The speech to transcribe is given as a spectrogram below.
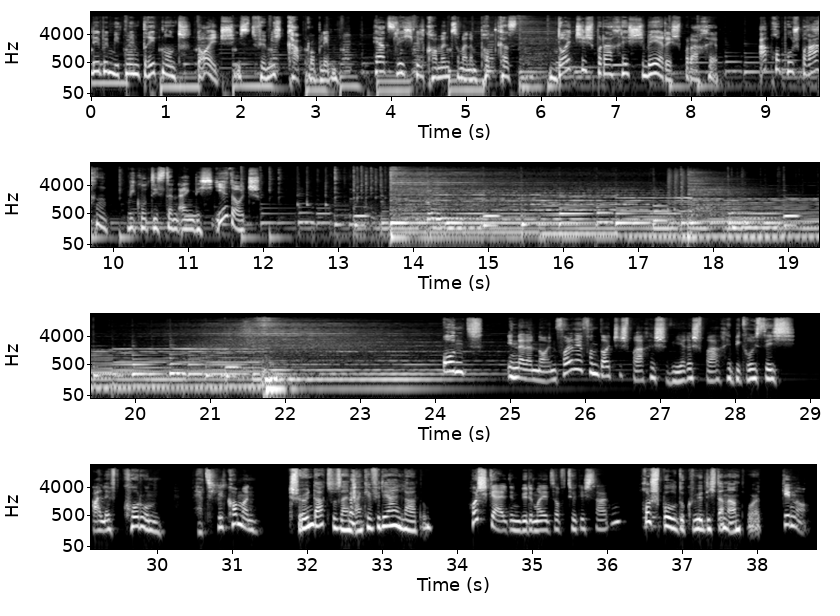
lebe mitten im Dritten und Deutsch ist für mich kein Problem. Herzlich willkommen zu meinem Podcast Deutsche Sprache, schwere Sprache. Apropos Sprachen, wie gut ist denn eigentlich Ihr Deutsch? Und in einer neuen Folge von Deutsche Sprache, schwere Sprache begrüße ich Alef Korun. Herzlich willkommen. Schön da zu sein. Danke für die Einladung. Hoş geldin, würde man jetzt auf Türkisch sagen. Hoş bulduk, würde ich dann antworten. Genau.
